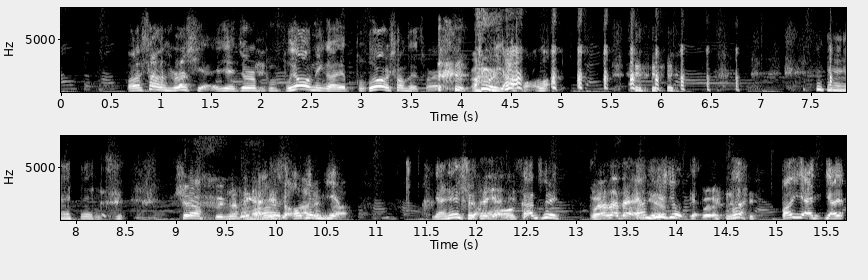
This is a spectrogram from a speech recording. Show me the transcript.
完了上嘴唇写下去，就是不不要那个不要上嘴唇，就是牙黄了。是啊，不是那他然后眼睛小了朝天鼻，眼睛小他眼睛，干脆不让他戴眼干镜，脆就给不是把眼眼眼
